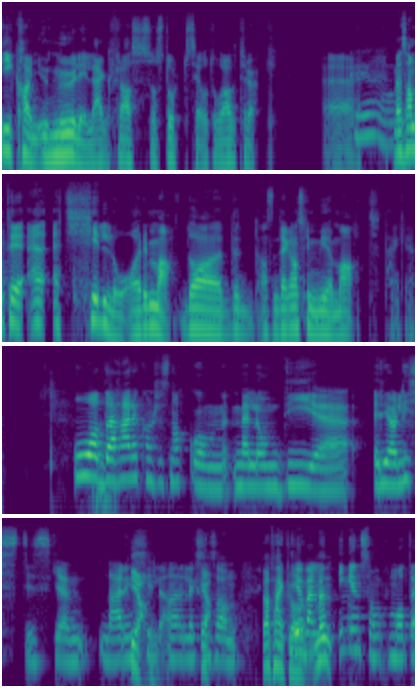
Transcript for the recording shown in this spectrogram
De kan umulig legge fra seg så stort CO2-avtrykk. Eh, men samtidig, et, et kilo ormer, da det, Altså, det er ganske mye mat, tenker jeg. Og det her er kanskje snakk om mellom de eh, realistiske næringskildene. Liksom Ja. sånn. Det er jo vel men ingen som på en måte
